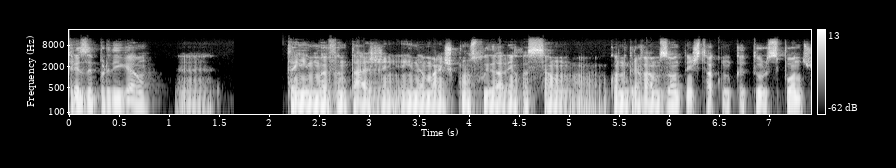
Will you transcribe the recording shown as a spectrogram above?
Teresa Perdigão uh, tem uma vantagem ainda mais consolidada em relação a quando gravámos ontem, está com 14 pontos,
